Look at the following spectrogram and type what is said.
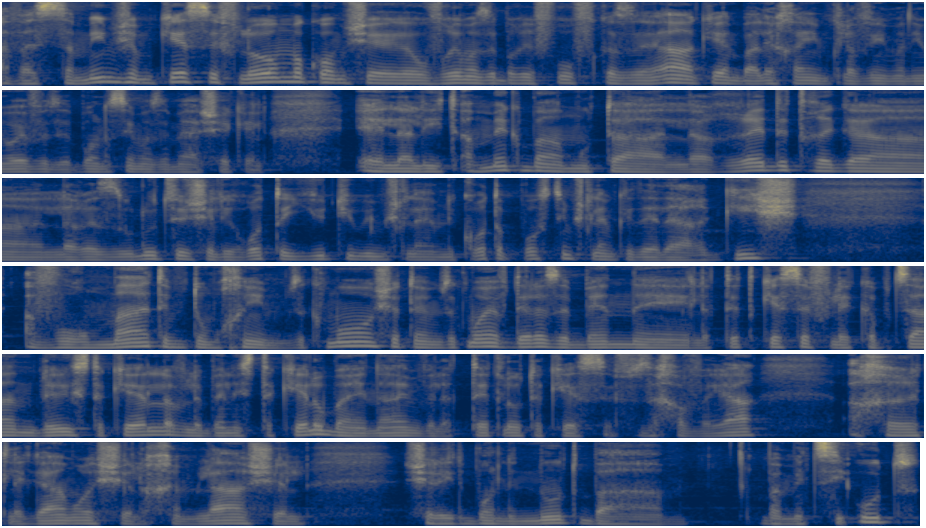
אבל שמים שם כסף לא מקום שעוברים על זה ברפרוף כזה, אה כן, בעלי חיים, כלבים, אני אוהב את זה, בואו נשים על זה 100 שקל, אלא להתעמק בעמותה, לרדת רגע לרזולוציה של לראות את היוטיובים שלהם, לקרוא את הפוסטים שלהם כדי להרגיש עבור מה אתם תומכים. זה כמו שאתם, זה כמו ההבדל הזה בין uh, לתת כסף לקבצן בלי להסתכל עליו, לבין להסתכל לו בעיניים ולתת לו את הכסף. זו חוויה אחרת לגמרי של חמלה, של, של התבוננות ב, במציאות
